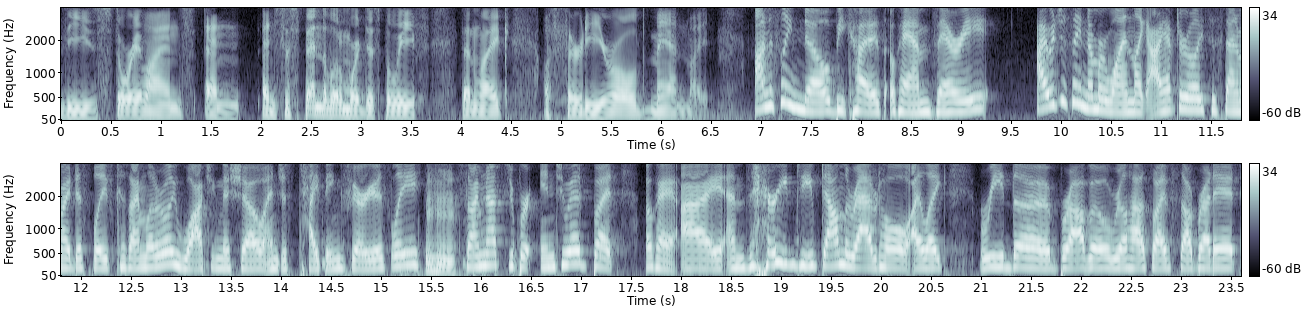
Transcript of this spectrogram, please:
these storylines and and suspend a little more disbelief than like a 30 year old man might Honestly, no, because okay, I'm very. I would just say number one, like I have to really suspend my disbelief because I'm literally watching the show and just typing furiously. Mm-hmm. So I'm not super into it, but okay, I am very deep down the rabbit hole. I like read the Bravo Real Housewives subreddit.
